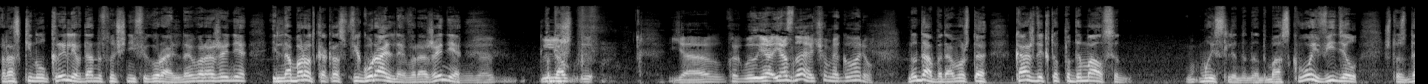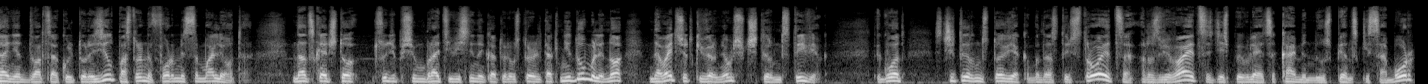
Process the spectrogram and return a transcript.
раскинул крылья в данном случае не фигуральное выражение, или наоборот, как раз фигуральное выражение. Я... Потому... Лишь я, как бы, я, я знаю, о чем я говорю. Ну да, потому что каждый, кто подымался мысленно над Москвой, видел, что здание Дворца культуры ЗИЛ построено в форме самолета. Надо сказать, что, судя по всему, братья Веснины, которые устроили, так не думали, но давайте все-таки вернемся в XIV век. Так вот, с XIV века монастырь строится, развивается, здесь появляется каменный Успенский собор.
